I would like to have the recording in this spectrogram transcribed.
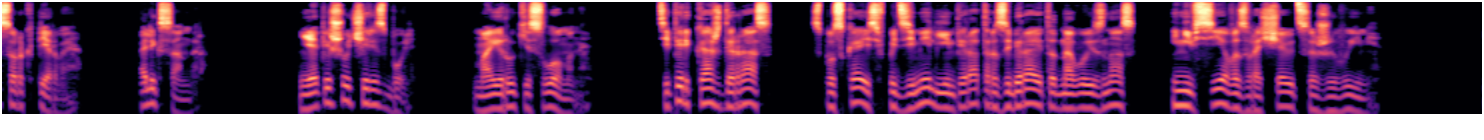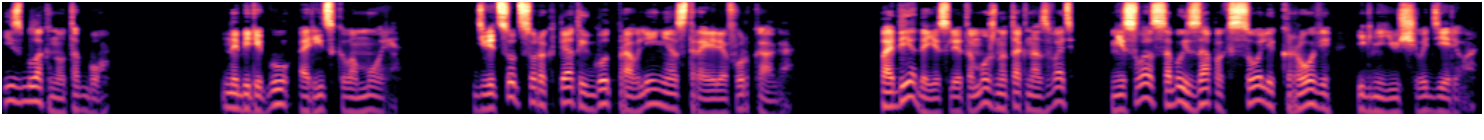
41. Александр. Я пишу через боль. Мои руки сломаны. Теперь каждый раз, спускаясь в подземелье, император забирает одного из нас, и не все возвращаются живыми. Из блокнота Бо. На берегу Арицкого моря. 945 год правления Астраэля Фуркага. Победа, если это можно так назвать, несла с собой запах соли, крови и гниющего дерева.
